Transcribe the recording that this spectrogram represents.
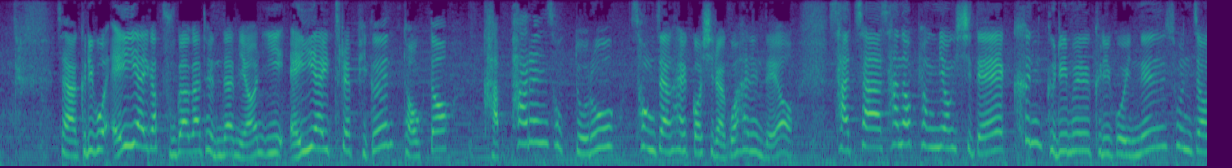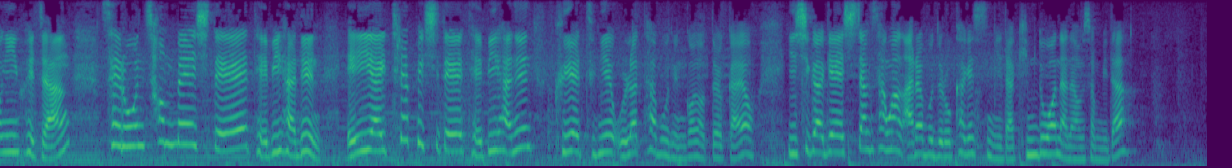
자, 그리고 AI가 부과가 된다면 이 AI 트래픽은 더욱더 가파른 속도로 성장할 것이라고 하는데요. 4차 산업혁명 시대의 큰 그림을 그리고 있는 손정희 회장, 새로운 천배 시대에 대비하는 AI 트래픽 시대에 대비하는 그의 등에 올라타 보는 건 어떨까요? 이 시각에 시장 상황 알아보도록 하겠습니다. 김도원 아나운서입니다.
